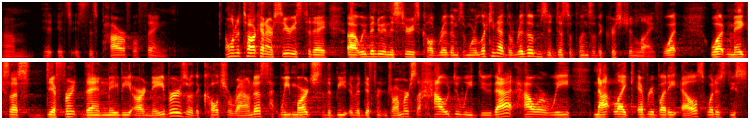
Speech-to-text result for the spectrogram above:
Um, it, it's, it's this powerful thing. I want to talk in our series today. Uh, we've been doing this series called Rhythms, and we're looking at the rhythms and disciplines of the Christian life. What, what makes us different than maybe our neighbors or the culture around us? We march to the beat of a different drummer, so how do we do that? How are we not like everybody else? What is dis-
